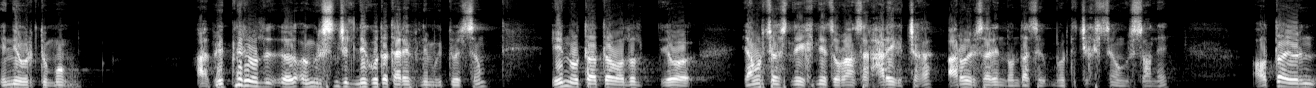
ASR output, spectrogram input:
энэний үр дүн мөн. А бид нар бол э, өнгөрсөн жил нэг удаа тариф нэмэгдүүлсэн. Энэ удаадаа бол юу ямар ч байсны эхний 6 сар харъя гэж байгаа. 12 сарын дундаас мөрдөж эхэлсэн өнгөрсөн оны. Одоо ер нь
